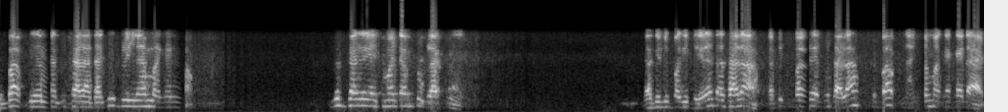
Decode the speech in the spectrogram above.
Sebab dengan mengaku salah tadi, boleh menyelamatkan kau. Itu perkara yang semacam tu berlaku. Dan kehidupan kita kan tak salah. Tapi sebab aku salah, sebab nak menyelamatkan keadaan.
